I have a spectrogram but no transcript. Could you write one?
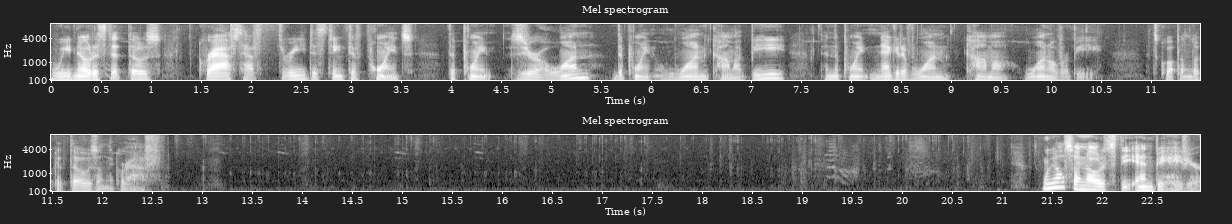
we notice that those graphs have three distinctive points, the point 0, 1, the point 1, comma b, and the point negative 1, comma 1 over b. Let's go up and look at those on the graph. We also notice the end behavior.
